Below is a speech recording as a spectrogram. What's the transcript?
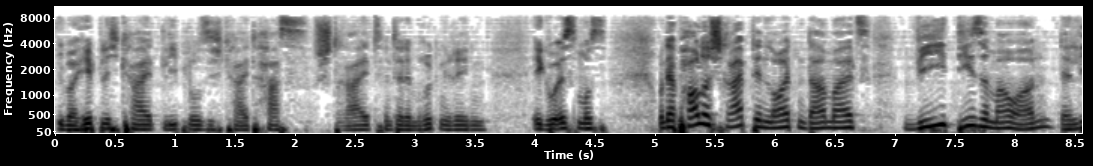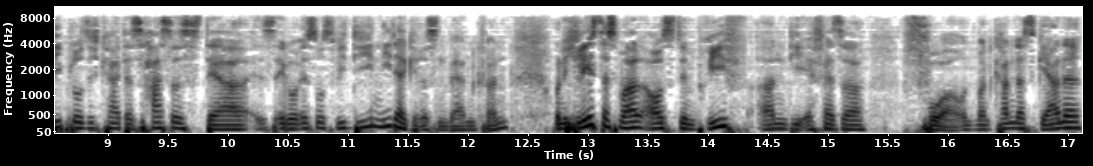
Überheblichkeit, Lieblosigkeit, Hass, Streit, hinter dem Rücken reden, Egoismus. Und der Paulus schreibt den Leuten damals, wie diese Mauern der Lieblosigkeit, des Hasses, des Egoismus, wie die niedergerissen werden können. Und ich lese das mal aus dem Brief an die Epheser vor. Und man kann das gerne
